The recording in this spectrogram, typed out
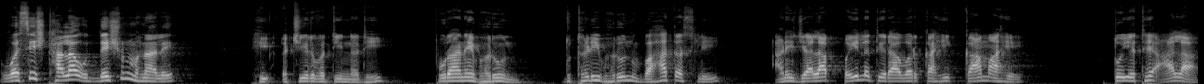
वसिष्ठाला उद्देशून म्हणाले ही अचिरवती नदी पुराने भरून दुथडी भरून वाहत असली आणि ज्याला पैल तीरावर काही काम आहे तो येथे आला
